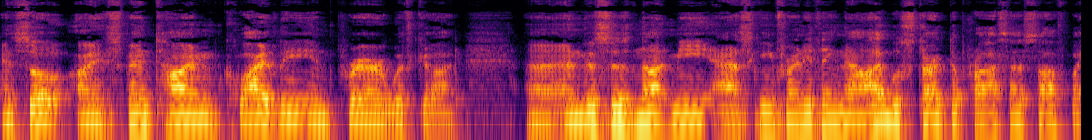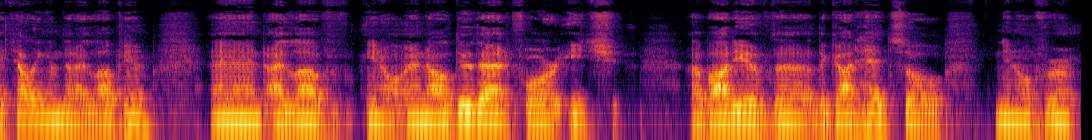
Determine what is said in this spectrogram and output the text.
And so I spend time quietly in prayer with God. Uh, and this is not me asking for anything. Now I will start the process off by telling him that I love him and I love, you know, and I'll do that for each uh, body of the, the Godhead. So you know, for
